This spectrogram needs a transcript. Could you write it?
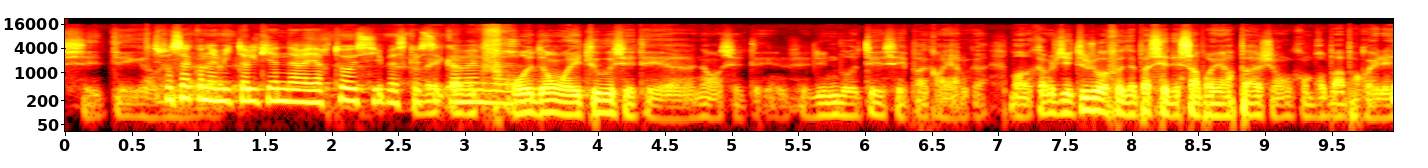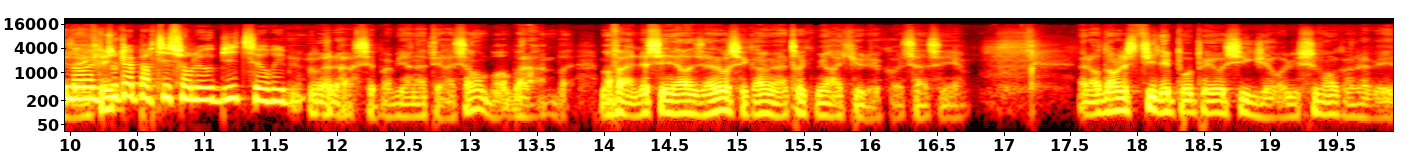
C'est pour ça qu'on a mis euh, Tolkien derrière toi aussi, parce que c'est quand même. Euh, Frodon et tout, c'était. Euh, non, c'était d'une beauté, c'est pas incroyable. Quoi. Bon, comme je dis toujours, il faut passer les 100 premières pages, on comprend pas pourquoi il les a Toute la partie sur le Hobbit, c'est horrible. Voilà, c'est pas bien intéressant. Bon, voilà. Mais enfin, Le Seigneur des Anneaux, c'est quand même un truc miraculeux, quoi. Ça, c'est. Alors, dans le style épopée aussi, que j'ai relu souvent quand j'avais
